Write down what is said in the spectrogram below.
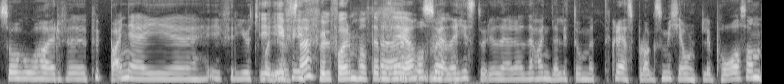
Så hun har eh, puppene er i, i fri utfoldelse. i. I full form, holdt jeg på å si. Eh, Ja. Og så er Mm. det en historie der det handler litt om et klesplagg som ikke er ordentlig på og sånn.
